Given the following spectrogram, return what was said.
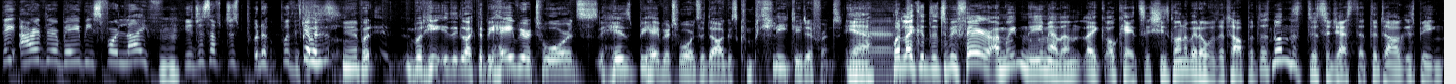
they are their babies for life. Mm. You just have to just put up with it. Yeah, but Yeah, but but he like the behavior towards his behavior towards the dog is completely different. Yeah. Yeah. but like to to be fair, I'm reading the email and like, okay, it's, she's gone a bit over the top, but there's nothing to suggest that the dog is being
